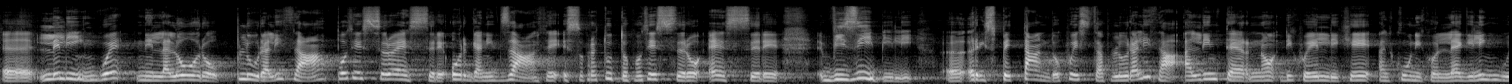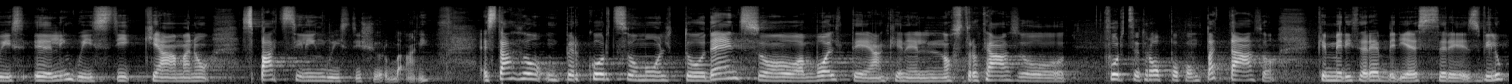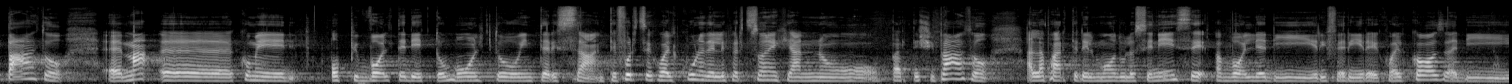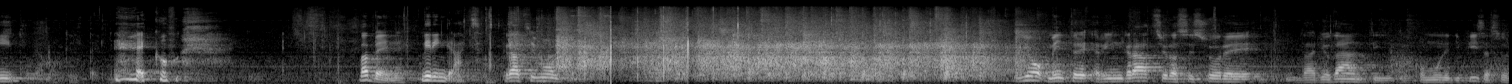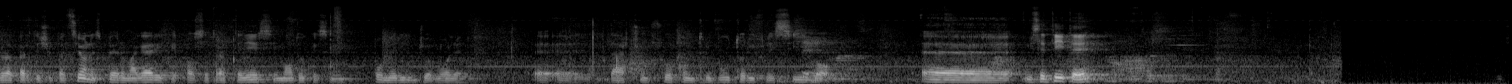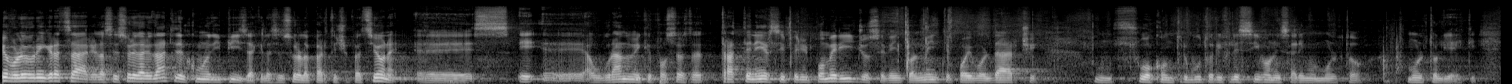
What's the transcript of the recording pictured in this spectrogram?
eh, le lingue nella loro pluralità potessero essere organizzate e soprattutto potessero essere visibili eh, rispettando questa pluralità all'interno di quelli che alcuni colleghi linguisti, eh, linguisti chiamano spazi linguistici urbani. È stato un percorso molto denso, a volte anche nel nostro caso forse troppo compattato, che meriterebbe di essere sviluppato, eh, ma eh, come ho più volte detto molto interessante. Forse qualcuna delle persone che hanno partecipato alla parte del modulo senese ha voglia di riferire qualcosa, di... ecco. Va bene. Vi ringrazio. Grazie molto. Io mentre ringrazio l'assessore Dario Danti del Comune di Pisa, della partecipazione, spero magari che possa trattenersi in modo che se nel pomeriggio vuole eh, eh, darci un suo contributo riflessivo. Eh, mi sentite? Io volevo ringraziare l'assessore Dario Danti del Comune di Pisa, che è l'assessore alla partecipazione, eh, e eh, augurandomi che possa trattenersi per il pomeriggio, se eventualmente poi vuol darci un suo contributo riflessivo, ne saremo molto, molto lieti.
